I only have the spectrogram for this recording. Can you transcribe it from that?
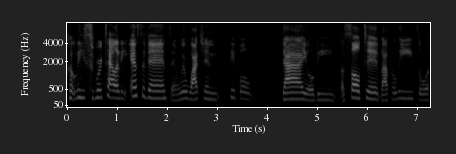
police brutality incidents and we're watching people die or be assaulted by police or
